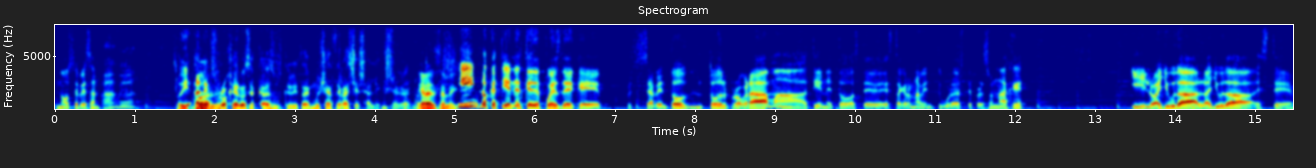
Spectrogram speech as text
no se besan. Ah, mira. Oye. Alex Rojero se acaba de suscribir también. Muchas gracias, Alex. Muchas gracias. Gracias, Alex. Y lo que tiene es que después de que pues, se aventó todo el programa, tiene toda este, esta gran aventura, este personaje, y lo ayuda, lo ayuda este,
